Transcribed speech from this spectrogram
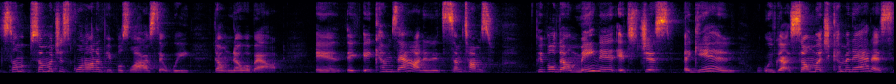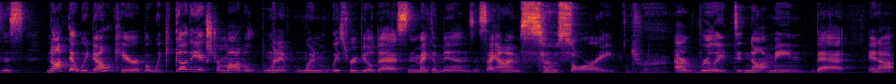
So, so much is going on in people's lives that we don't know about. And it, it comes out and it's sometimes people don't mean it. It's just again we've got so much coming at us and not that we don't care but we could go the extra mile when it when it's revealed to us and make amends and say i'm so sorry That's right. i really did not mean that and i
